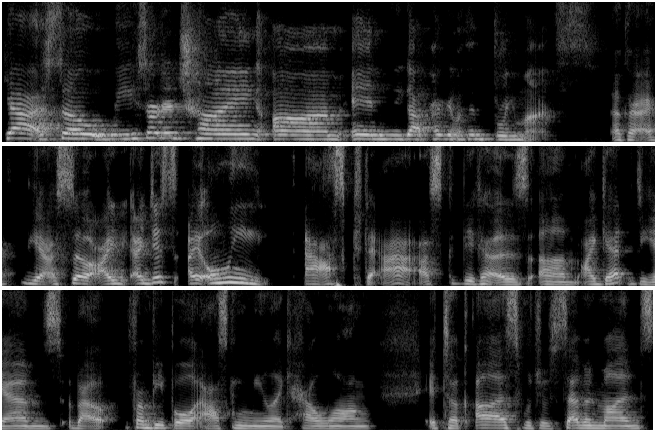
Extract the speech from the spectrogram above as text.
yeah, so we started trying, um, and we got pregnant within three months. Okay. Yeah. So I, I just, I only ask to ask because um, I get DMs about from people asking me like how long it took us, which was seven months,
